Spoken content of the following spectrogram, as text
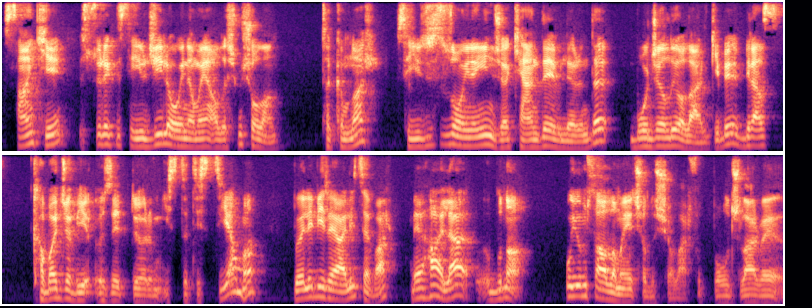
sanki sürekli seyirciyle oynamaya alışmış olan takımlar seyircisiz oynayınca kendi evlerinde bocalıyorlar gibi biraz kabaca bir özetliyorum istatistiği ama böyle bir realite var ve hala buna uyum sağlamaya çalışıyorlar futbolcular ve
